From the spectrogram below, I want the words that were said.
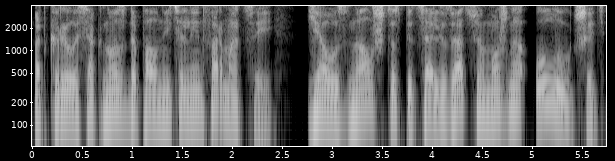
открылось окно с дополнительной информацией. Я узнал, что специализацию можно улучшить,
